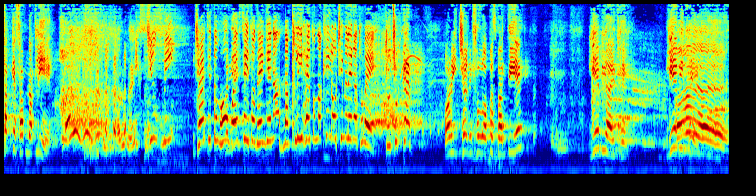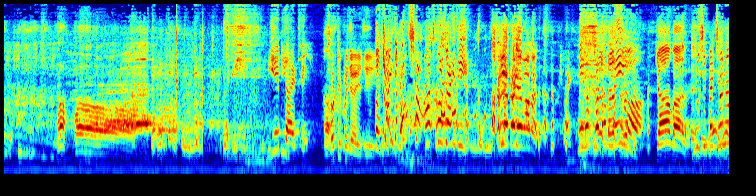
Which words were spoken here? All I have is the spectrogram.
सबके सब नकली है। एक्सक्यूज मी जैसे तुम हो वैसे ही तो देंगे ना। नकली है तो नकली लोटी मिलेगा तुम्हें। तू चुप कर। बड़ी जेनिफर वापस बनती है। ये भी आए थे। ये भी थे। हाँ, हाँ। ये भी आए थे। छोटी परजाई जी। परजाई अच्छा आज परजाई जी। चलिए बैठे वहाँ पे। मेरा खत्म नहीं हुआ। क्या बात है? मुझे पहचाना।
